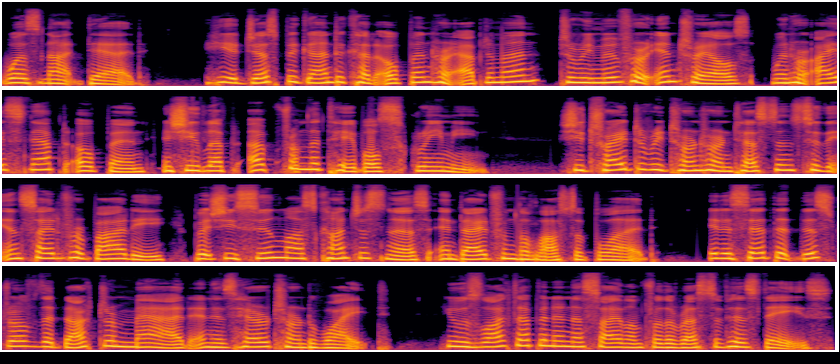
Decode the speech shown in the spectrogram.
was not dead. He had just begun to cut open her abdomen to remove her entrails when her eyes snapped open and she leapt up from the table screaming. She tried to return her intestines to the inside of her body, but she soon lost consciousness and died from the loss of blood. It is said that this drove the doctor mad and his hair turned white. He was locked up in an asylum for the rest of his days.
